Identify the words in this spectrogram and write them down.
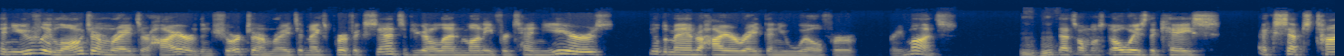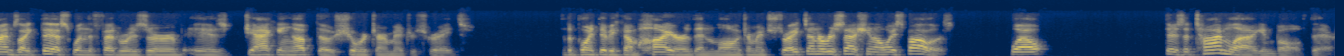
And usually long term rates are higher than short term rates. It makes perfect sense. If you're going to lend money for 10 years, you'll demand a higher rate than you will for three months. Mm-hmm. That's almost always the case, except times like this when the Federal Reserve is jacking up those short term interest rates to the point they become higher than long term interest rates, and a recession always follows. Well, there's a time lag involved there.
